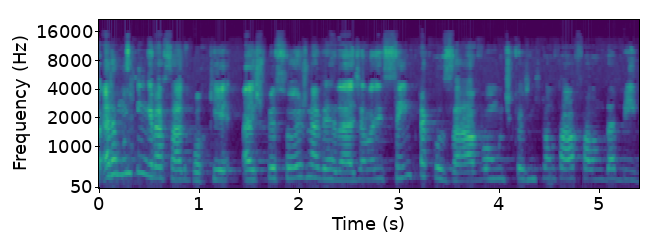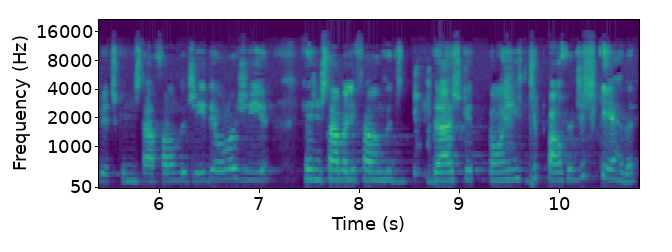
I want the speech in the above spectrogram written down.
era muito engraçado porque as pessoas, na verdade, elas sempre acusavam de que a gente não estava falando da Bíblia, de que a gente estava falando de ideologia, que a gente estava ali falando de, das questões de pauta de esquerda.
